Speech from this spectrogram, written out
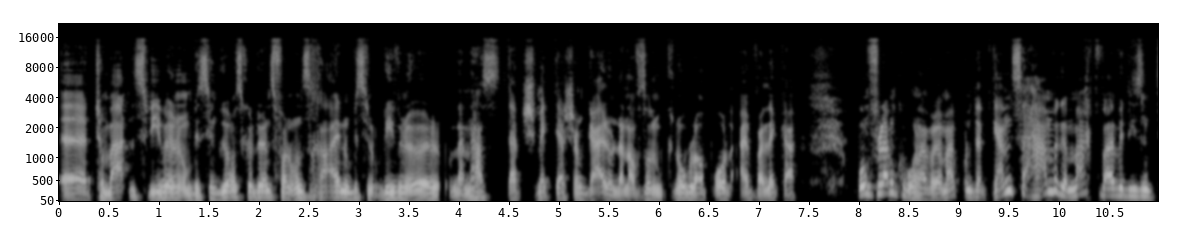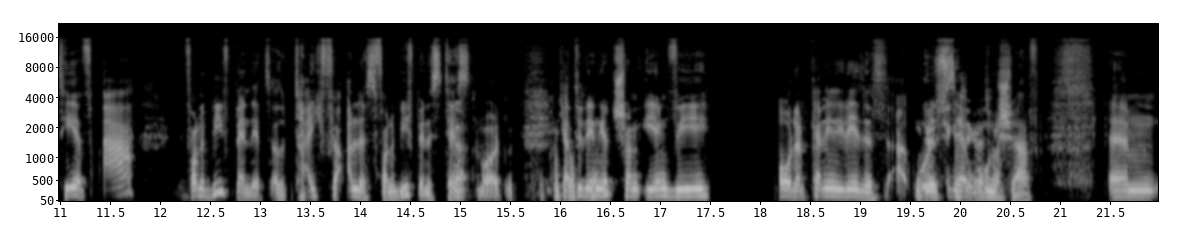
äh, Tomaten, und ein bisschen Gyrosgedöns von uns rein, ein bisschen Olivenöl. Und dann hast, das schmeckt ja schon geil. Und dann auf so einem Knoblauchbrot einfach lecker. Und Flammkuchen haben wir gemacht. Und das Ganze haben wir gemacht, weil wir diesen TFA von den Beef Bandits, also Teich für alles von den Beef Bandits testen wollten. Ich hatte den jetzt schon irgendwie. Oh, das kann ich nicht lesen. Das ist, Okay, dir sehr unscharf. Ähm,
